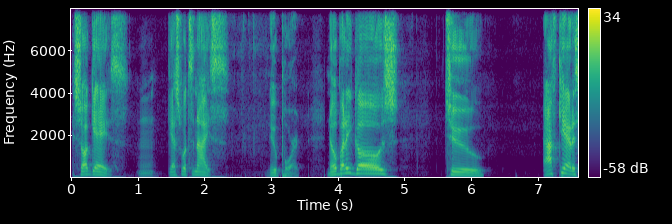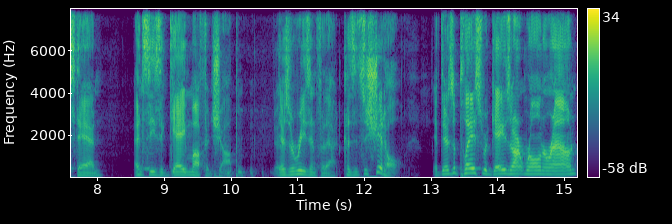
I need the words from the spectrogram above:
I saw gays. Mm. Guess what's nice? Newport. Nobody goes to Afghanistan and sees a gay muffin shop. There's a reason for that because it's a shithole. If there's a place where gays aren't rolling around,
